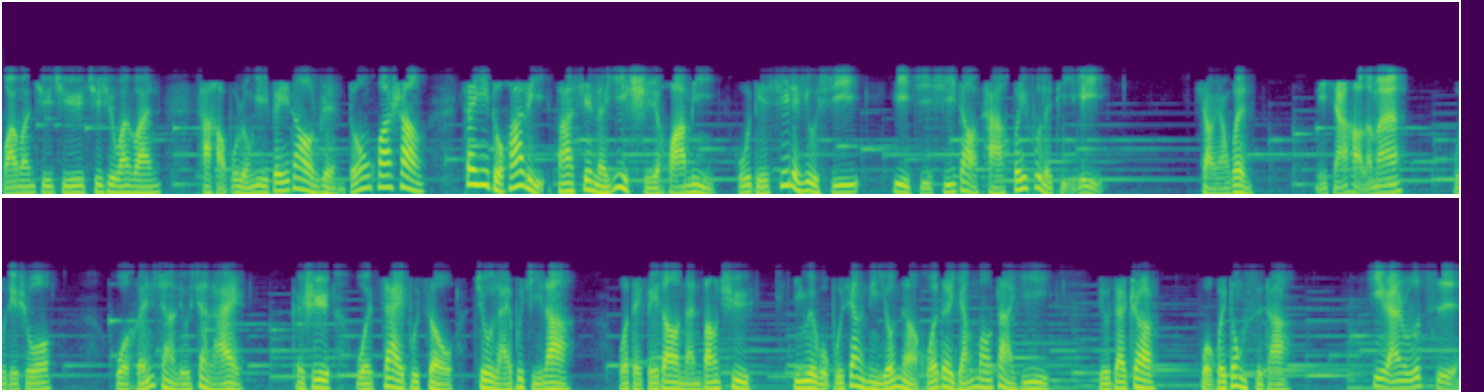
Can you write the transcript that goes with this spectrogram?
弯弯曲曲曲曲弯弯。它好不容易飞到忍冬花上，在一朵花里发现了一池花蜜。蝴蝶吸了又吸，一直吸到它恢复了体力。小羊问：“你想好了吗？”蝴蝶说：“我很想留下来，可是我再不走就来不及了。我得飞到南方去。”因为我不像你有暖和的羊毛大衣，留在这儿我会冻死的。既然如此，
